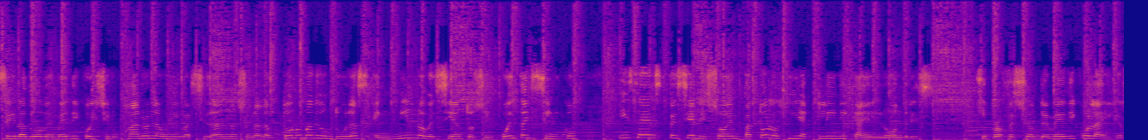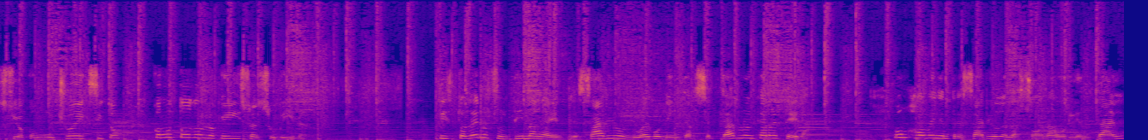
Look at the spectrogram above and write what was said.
Se graduó de médico y cirujano en la Universidad Nacional Autónoma de Honduras en 1955 y se especializó en patología clínica en Londres. Su profesión de médico la ejerció con mucho éxito, como todo lo que hizo en su vida. Pistoleros ultiman a empresario luego de interceptarlo en carretera. Un joven empresario de la zona oriental,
